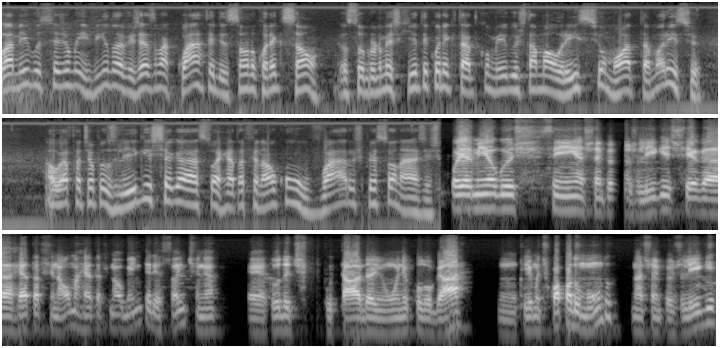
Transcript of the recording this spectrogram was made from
Olá, amigos, sejam bem-vindos à 24 edição do Conexão. Eu sou Bruno Mesquita e conectado comigo está Maurício Mota. Maurício, a UEFA Champions League chega à sua reta final com vários personagens. Oi, amigos. Sim, a Champions League chega à reta final, uma reta final bem interessante, né? É, toda disputada em um único lugar, um clima de Copa do Mundo na Champions League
